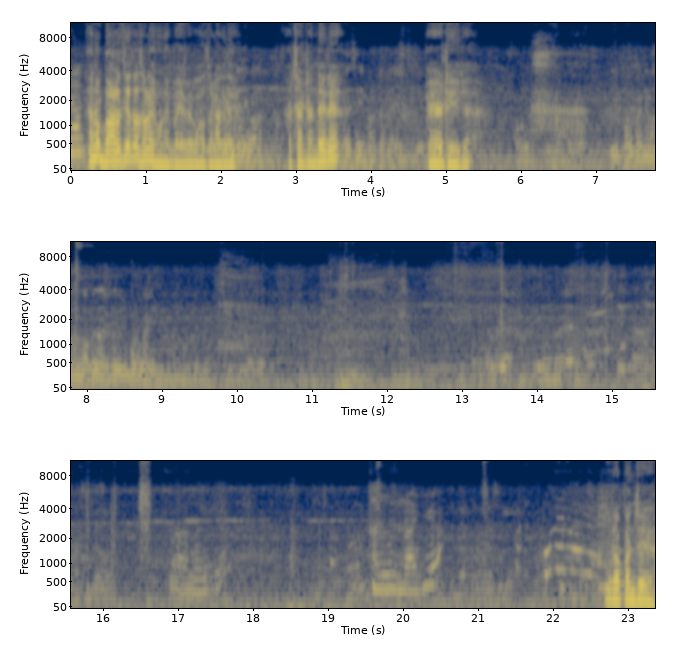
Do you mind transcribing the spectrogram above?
ਇਹਨੂੰ ਬਲ ਜੇ ਤਾਂ ਥੋੜੇ ਹੋਣੇ ਪਏ ਵੇ ਬਹੁਤ ਲੱਗਦੇ। ਵਾਲਾ। ਅੱਛਾ ਡੰਡੇ ਦੇ? ਵੈਸੇ ਨਹੀਂ ਫੇਰ ਠੀਕ ਹੈ ਇਹ ਬਲ ਬੈਠੇ ਮੈਂ ਤੁਹਾਨੂੰ ਆਪੇ ਦੱਸਦਾ ਵੀ ਬਲ ਬੈਠੇ ਪੂਰਾ ਪੰਜੇ ਆ।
